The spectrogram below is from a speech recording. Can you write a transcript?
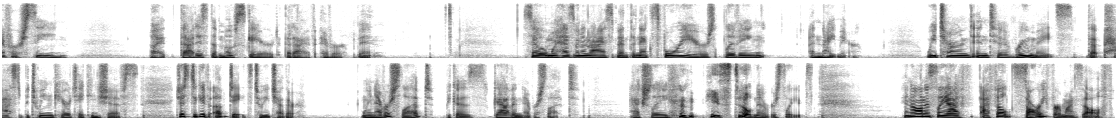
ever seen. But that is the most scared that I've ever been. So, my husband and I spent the next four years living a nightmare. We turned into roommates that passed between caretaking shifts just to give updates to each other. We never slept because Gavin never slept. Actually, he still never sleeps. And honestly, I, I felt sorry for myself.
